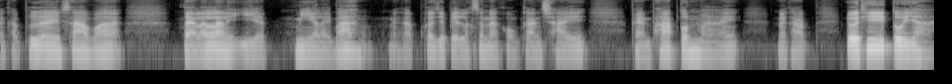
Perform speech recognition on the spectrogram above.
นะครับ เพื่อให้ทราบว่าแต่ละรายละเอียด มีอะไรบ้างนะครับ ก็จะเป็นลักษณะของการใช้แผนภาพต้นไม้นะครับ โดยที่ตัวอย่าง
